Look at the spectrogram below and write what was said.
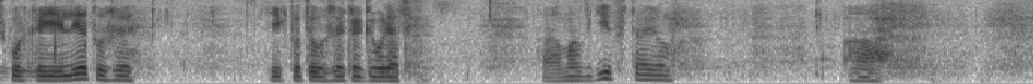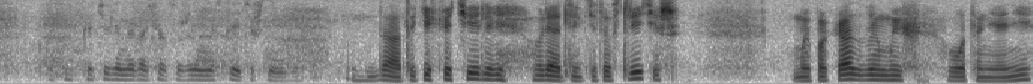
Сколько ей лет уже. И кто-то уже, как говорят, а, мозги вставил. А, Таких качелей, наверное, сейчас уже не встретишь нигде. да, таких качелей вряд ли где-то встретишь. Мы показываем их. Вот они, они.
